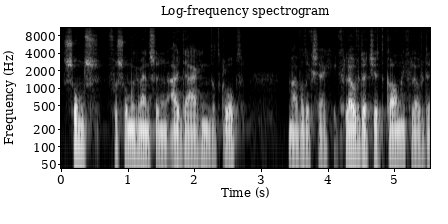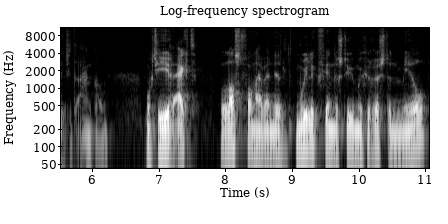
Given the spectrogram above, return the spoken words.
Soms voor sommige mensen een uitdaging, dat klopt. Maar wat ik zeg, ik geloof dat je het kan, ik geloof dat je het aan kan. Mocht je hier echt last van hebben en dit moeilijk vinden, stuur me gerust een mail.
